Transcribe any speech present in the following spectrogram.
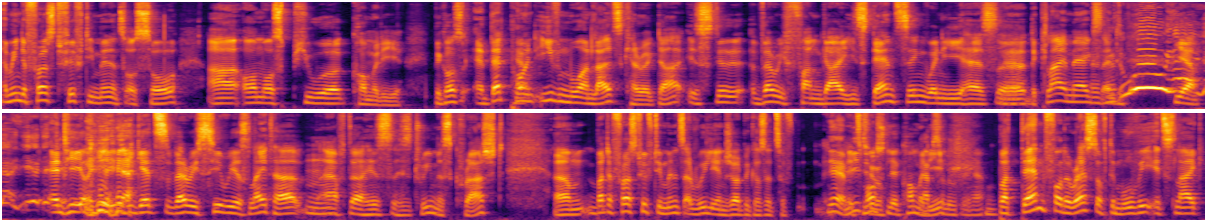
I mean, the first 50 minutes or so are almost pure comedy. Because at that point, even Mohanlal's character is still a very fun guy. He's dancing when he has uh, Yeah. the climax. And, Woo, yeah. yeah, yeah, and he, he, Yeah. he gets very serious later after his, his dream is crushed. Um, but the first 50 minutes I really enjoyed because it's a Yeah, it's mostly a comedy. Absolutely, yeah. But then for the rest of the movie, it's like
